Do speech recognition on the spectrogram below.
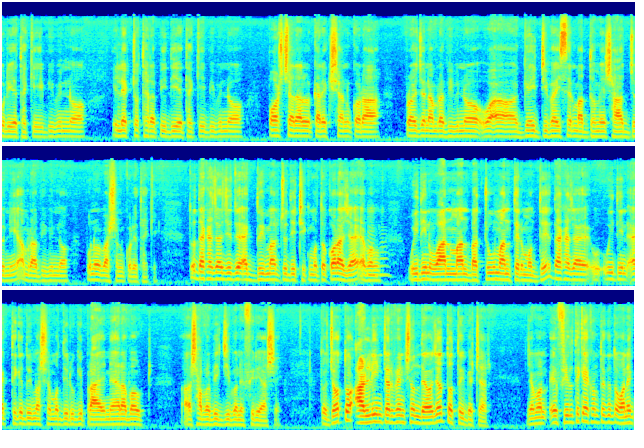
করিয়ে থাকি বিভিন্ন ইলেকট্রোথেরাপি দিয়ে থাকি বিভিন্ন পশ্চারাল কারেকশন করা প্রয়োজনে আমরা বিভিন্ন গেট ডিভাইসের মাধ্যমে সাহায্য নিয়ে আমরা বিভিন্ন পুনর্বাসন করে থাকি। তো দেখা যায় যে এক দুই মাস যদি ঠিকমতো করা যায় এবং উইদিন ওয়ান মান্থ বা টু মান্থের মধ্যে দেখা যায় উইদিন এক থেকে দুই মাসের মধ্যে রুগী প্রায় নেয়ার অ্যাবাউট স্বাভাবিক জীবনে ফিরে আসে। তো যত আর্লি ইন্টারভেনশন দেওয়া যায় ততই বেটার যেমন এপ্রিল থেকে এখন তো কিন্তু অনেক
